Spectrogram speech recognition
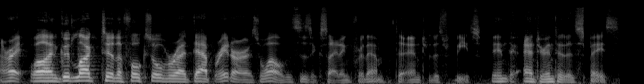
All right. Well, and good luck to the folks over at DappRadar as well. This is exciting for them to enter this space, enter into this space.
